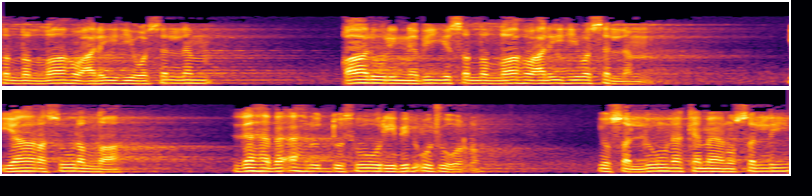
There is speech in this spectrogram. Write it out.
صلى الله عليه وسلم قالوا للنبي صلى الله عليه وسلم يا رسول الله ذهب أهل الدثور بالأجور يصلون كما نصلي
